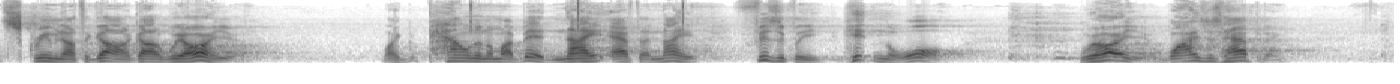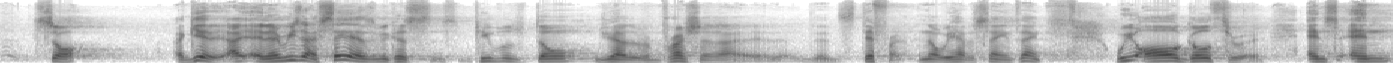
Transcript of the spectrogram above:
screaming out to God, God, where are you? Like pounding on my bed night after night, physically hitting the wall. Where are you? Why is this happening? So I get it. I, and the reason I say that is because people don't, you have the impression it's different. No, we have the same thing. We all go through it. And, and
